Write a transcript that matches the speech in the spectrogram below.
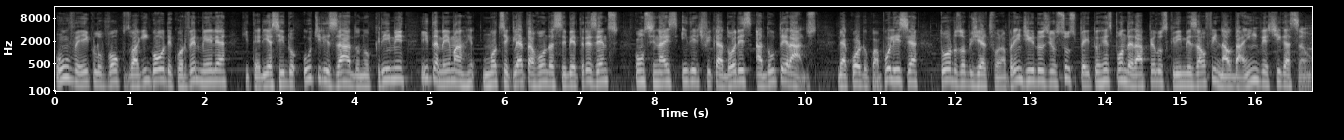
um veículo Volkswagen Gol de cor vermelha, que teria sido utilizado no crime, e também uma motocicleta Honda CB300 com sinais identificadores adulterados. De acordo com a polícia, todos os objetos foram apreendidos e o suspeito responderá pelos crimes ao final da investigação.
